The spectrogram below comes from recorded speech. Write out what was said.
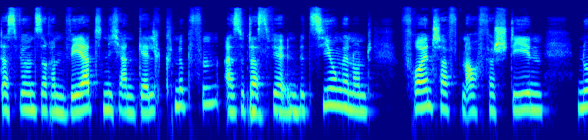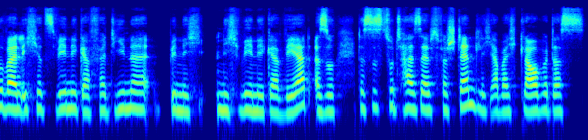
dass wir unseren Wert nicht an Geld knüpfen. Also, dass mhm. wir in mhm. Beziehungen und Freundschaften auch verstehen, nur weil ich jetzt weniger verdiene, bin ich nicht weniger wert. Also, das ist total selbstverständlich, aber ich glaube, dass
